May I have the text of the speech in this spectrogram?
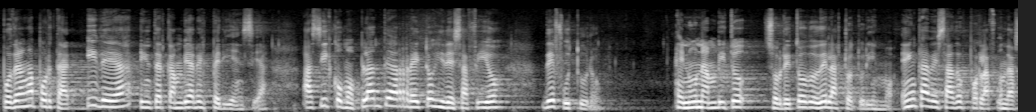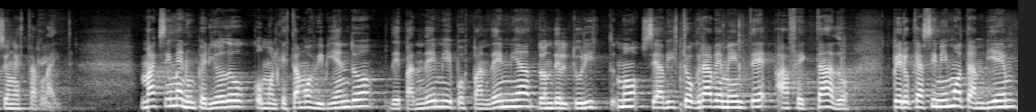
podrán aportar ideas e intercambiar experiencias, así como plantear retos y desafíos de futuro en un ámbito sobre todo del astroturismo, encabezados por la Fundación Starlight. Máxima en un periodo como el que estamos viviendo, de pandemia y pospandemia, donde el turismo se ha visto gravemente afectado, pero que asimismo también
